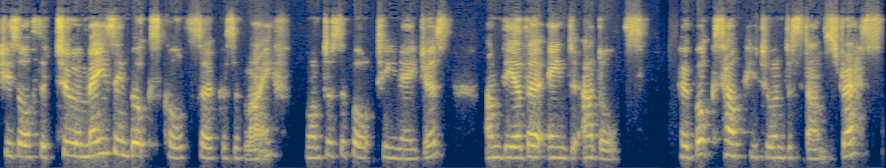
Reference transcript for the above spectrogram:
She's authored two amazing books called Circus of Life, one to support teenagers and the other aimed at adults. Her books help you to understand stress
